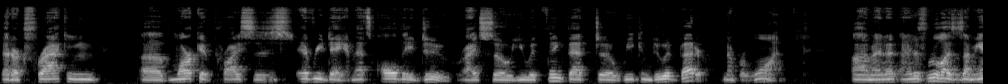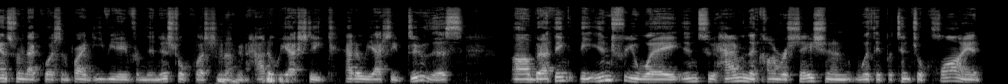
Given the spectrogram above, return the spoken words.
that are tracking uh, market prices every day, and that's all they do, right? So you would think that uh, we can do it better. Number one, um, and I, I, just realized as I'm answering that question, probably deviating from the initial question of you know, how do we actually how do we actually do this? Uh, but I think the entryway into having the conversation with a potential client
